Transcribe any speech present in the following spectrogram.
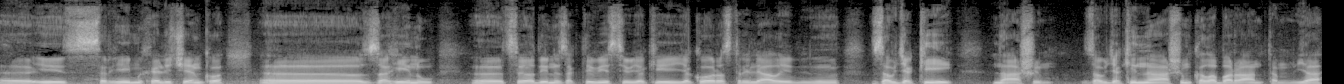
е, і Сергій Михайліченко е, загинув. Е, це один із активістів, який, якого розстріляли завдяки нашим, завдяки нашим колаборантам. Я, е,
